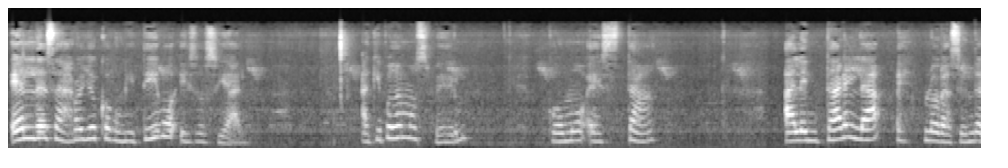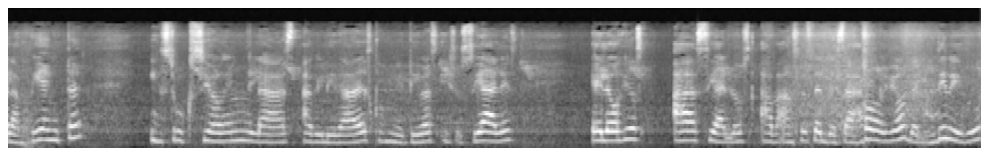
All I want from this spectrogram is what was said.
el desarrollo cognitivo y social. Aquí podemos ver cómo está alentar la exploración del ambiente, instrucción en las habilidades cognitivas y sociales, elogios hacia los avances del desarrollo del individuo,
